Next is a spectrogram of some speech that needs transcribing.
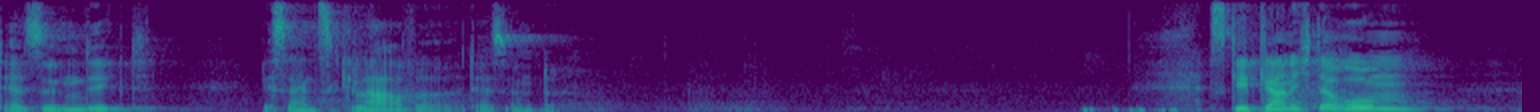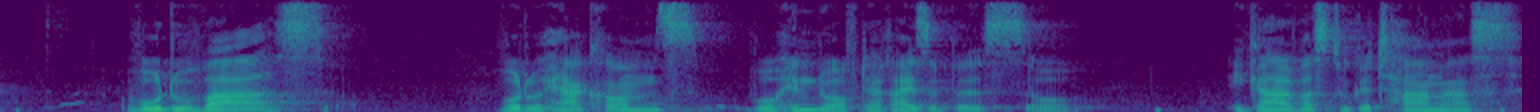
der sündigt, ist ein Sklave der Sünde. Es geht gar nicht darum, wo du warst, wo du herkommst, wohin du auf der Reise bist. So, egal was du getan hast,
